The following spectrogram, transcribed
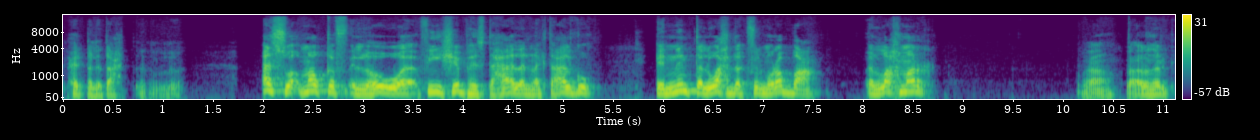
الحتة اللي تحت. أسوأ موقف اللي هو فيه شبه استحالة إنك تعالجه إن أنت لوحدك في المربع الأحمر. تعالوا نرجع.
